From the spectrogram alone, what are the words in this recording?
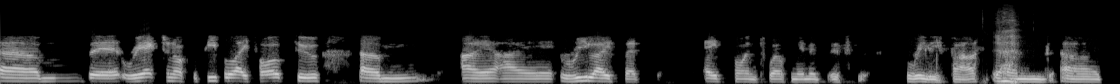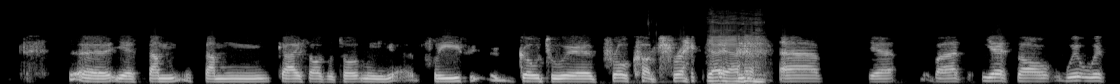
um, the reaction of the people I talked to, um, I, I, realized that 8.12 minutes is really fast. Yeah. And uh, uh, yeah, some some guys also told me, please go to a pro contract. Yeah, yeah, yeah. uh, yeah but yeah, so with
